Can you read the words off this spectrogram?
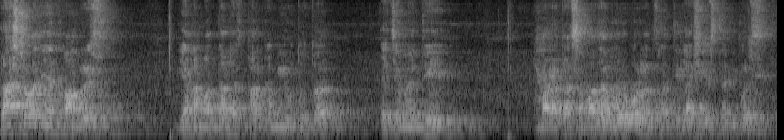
राष्ट्रवादी आणि काँग्रेस यांना मतदानच फार कमी होत होतं. त्याच्यामुळे ते मराठा समाजाबरोबरच राहतील अशी असणारी परिस्थिती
